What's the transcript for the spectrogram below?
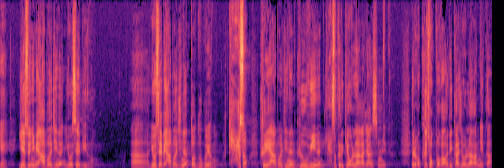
예, 예수님의 아버지는 요셉이요. 아, 요셉의 아버지는 또 누구요? 계속 그의 아버지는 그 위는 계속 그렇게 올라가지 않습니까? 여러분 그 족보가 어디까지 올라갑니까?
